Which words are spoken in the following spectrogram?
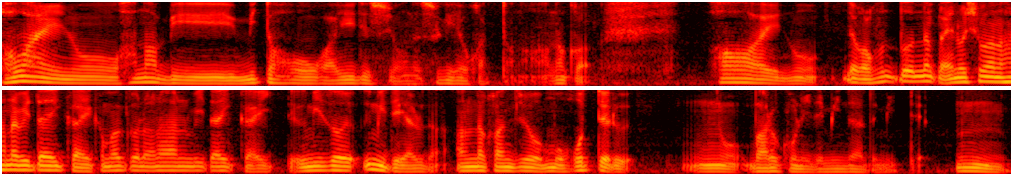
ハワイの花火見た方がいいですよね。すげえよかったな。なんか、ハワイの、だから本当なんか江ノ島の花火大会、鎌倉の花火大会って海沿い、海でやるな。あんな感じをもうホテルのバルコニーでみんなで見て。うん。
